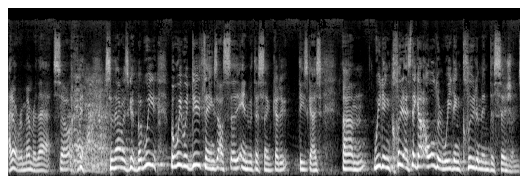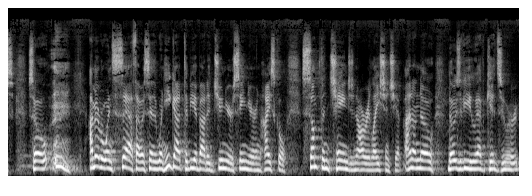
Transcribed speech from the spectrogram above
I don't remember that. So, so that was good. But we, but we would do things. I'll end with this and go to these guys. Um, we'd include as they got older. We'd include them in decisions. So, I remember when Seth, I was saying when he got to be about a junior, senior in high school, something changed in our relationship. I don't know those of you who have kids who are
